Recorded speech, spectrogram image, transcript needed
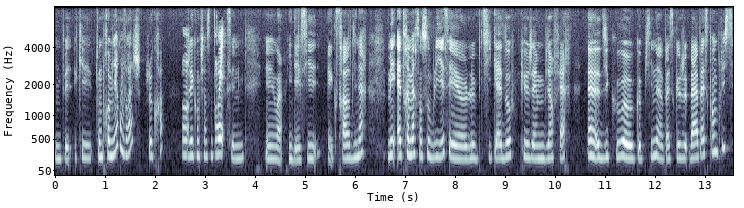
une, qui est ton premier ouvrage, je crois. Mm. J'ai confiance en toi. Oui. C'est une, et voilà, il est aussi extraordinaire. Mais être mère sans s'oublier, c'est euh, le petit cadeau que j'aime bien faire. Euh, du coup aux copines parce que je... bah, parce qu'en plus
